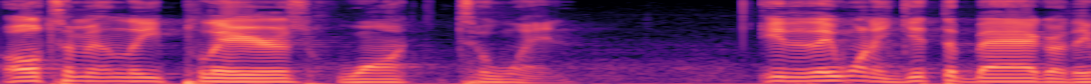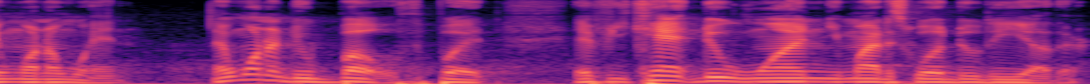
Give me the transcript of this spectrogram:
Ultimately, players want to win. Either they want to get the bag or they want to win. They want to do both, but if you can't do one, you might as well do the other.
